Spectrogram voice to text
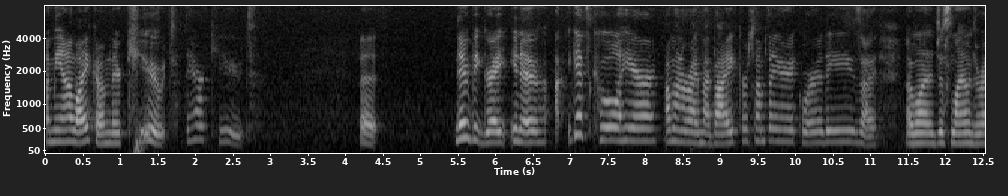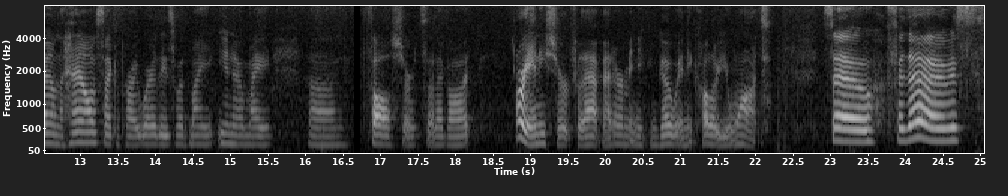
I mean I like them, they're cute, they are cute, but they would be great. You know, it gets cool here. I want to ride my bike or something. I could wear these. I, I want to just lounge around the house. I could probably wear these with my, you know, my um, fall shirts that I bought. Or any shirt for that matter. I mean, you can go any color you want. So for those,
